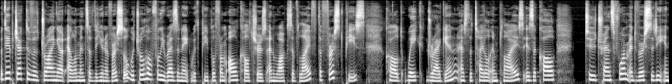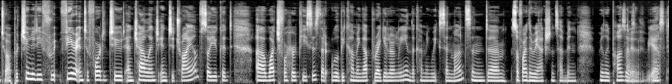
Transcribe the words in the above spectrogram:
with the objective of drawing out elements of the universal, which will hopefully resonate with people from all cultures and walks of life. The first piece, called Wake Dragon, as the title implies, is a call to transform adversity into opportunity, fear into fortitude, and challenge into triumph. So you could uh, watch for her pieces that will be coming up regularly in the coming weeks and months. And um, so far, the reactions have been really positive. positive yes. Yeah.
